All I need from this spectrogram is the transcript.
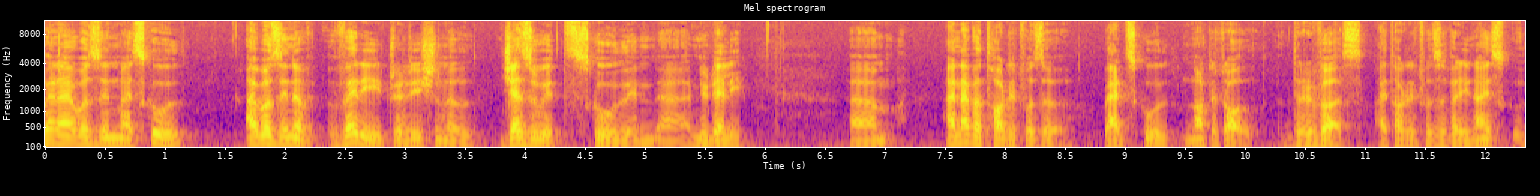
when I was in my school, I was in a very traditional Jesuit school in uh, New Delhi. Um, I never thought it was a bad school, not at all. The reverse. I thought it was a very nice school.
